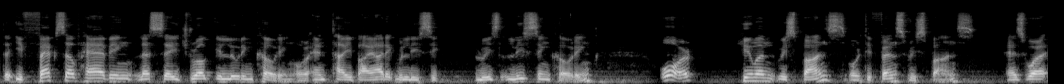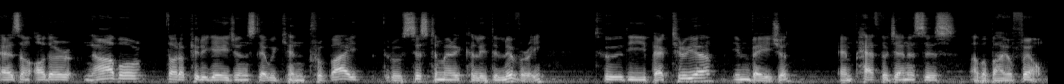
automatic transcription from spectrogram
the effects of having, let's say, drug eluting coating or antibiotic releasing, releasing coating, or human response or defense response, as well as other novel therapeutic agents that we can provide through systematically delivery to the bacteria invasion and pathogenesis of a biofilm.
